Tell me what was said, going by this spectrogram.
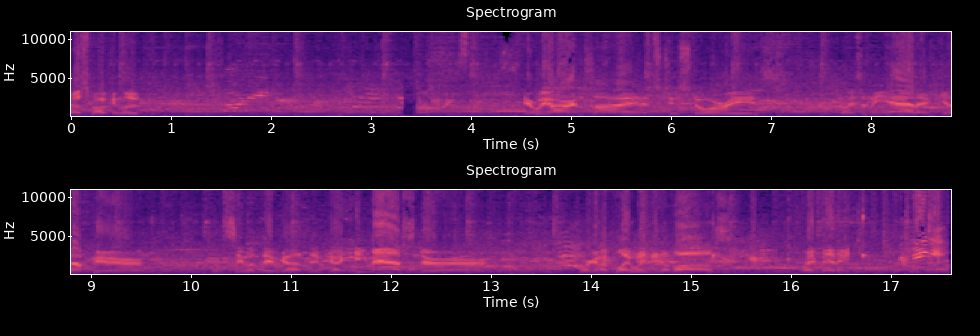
No smoking, Luke. Sorry. Here we are inside. It's two stories. Toys in the attic. Get up here. Let's see what they've got. They've got Keymaster. We're gonna play Wizard of Oz. Right, Benny? Dang it.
